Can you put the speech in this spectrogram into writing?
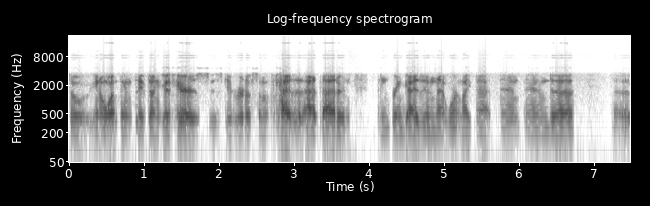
So you know, one thing they've done good here is is get rid of some of the guys that had that and and bring guys in that weren't like that, and and uh, uh,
